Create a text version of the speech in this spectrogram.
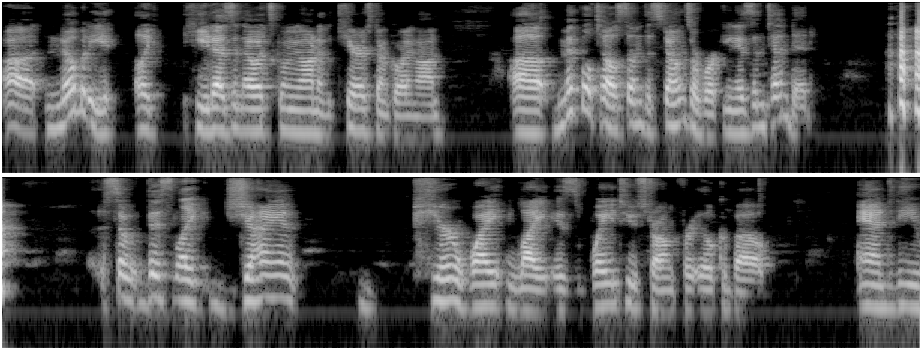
uh, nobody like he doesn't know what's going on, and the cure stone going on. Uh, Mipple tells them the stones are working as intended. so this like giant pure white light is way too strong for Ilkubo, and the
